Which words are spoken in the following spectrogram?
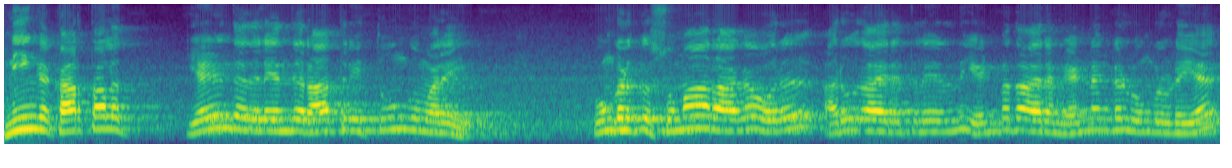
நீங்கள் கார்த்தால எழுந்ததுலேருந்து ராத்திரி தூங்கும் வரை உங்களுக்கு சுமாராக ஒரு அறுபதாயிரத்திலிருந்து எண்பதாயிரம் எண்ணங்கள் உங்களுடைய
